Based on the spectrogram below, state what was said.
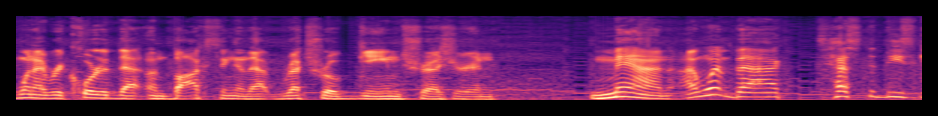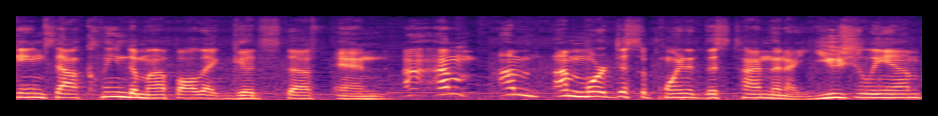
when I recorded that unboxing of that retro game treasure. And man, I went back, tested these games out, cleaned them up, all that good stuff. And I- I'm I'm I'm more disappointed this time than I usually am.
